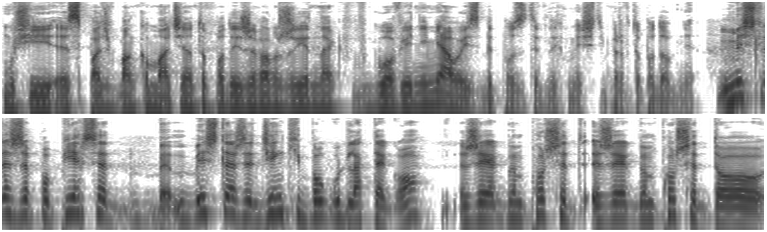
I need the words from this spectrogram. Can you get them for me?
musi e, spać w bankomacie, no to podejrzewam, że jednak w głowie nie miałeś zbyt pozytywnych myśli prawdopodobnie. Myślę, że po pierwsze, myślę, że dzięki Bogu dlatego, że jakbym poszedł, że jakbym poszedł do,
